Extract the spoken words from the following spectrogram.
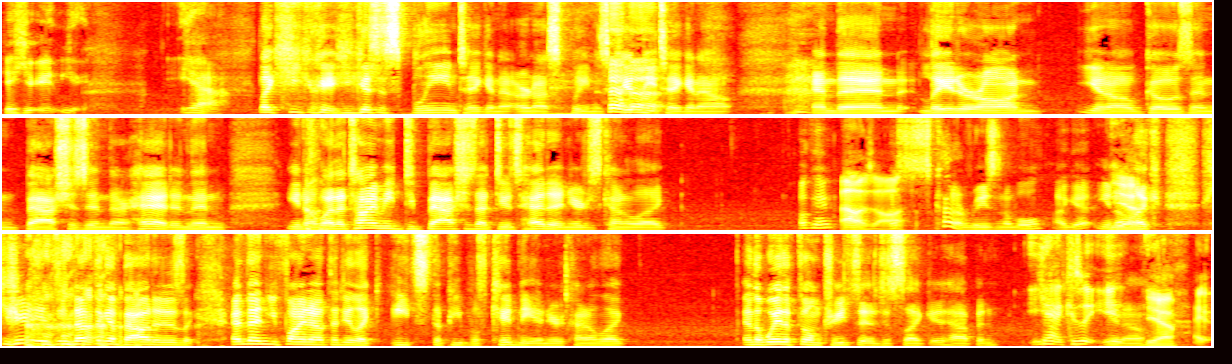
Yeah, you, you, yeah. Like he okay, he gets his spleen taken out, or not spleen, his kidney taken out, and then later on, you know, goes and bashes in their head, and then, you know, by the time he bashes that dude's head in, you're just kind of like, okay, That was awesome. It's kind of reasonable, I get. You know, Yeah. like you, it's, nothing about it is like, and then you find out that he like eats the people's kidney, and you're kind of like, and the way the film treats it is just like it happened. Yeah, because You know, Yeah. I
